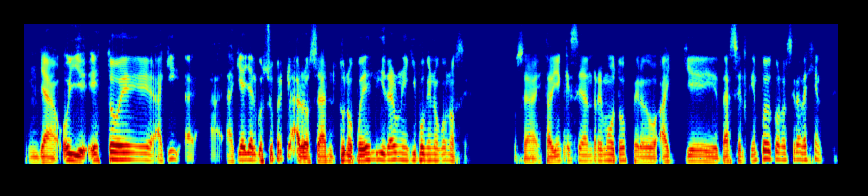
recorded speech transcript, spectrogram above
Ya, oye, esto es, aquí, aquí hay algo súper claro, o sea, tú no puedes liderar un equipo que no conoces. O sea, está bien que sean remotos, pero hay que darse el tiempo de conocer a la gente.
